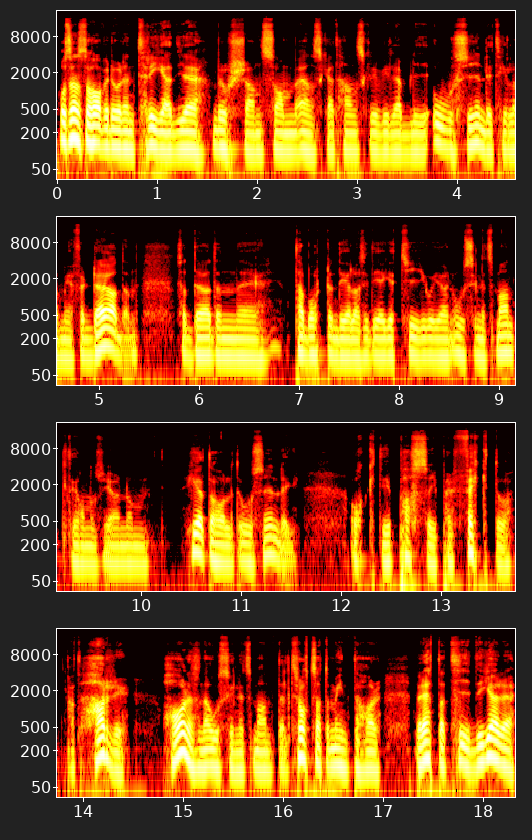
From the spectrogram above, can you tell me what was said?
Och sen så har vi då den tredje brorsan som önskar att han skulle vilja bli osynlig till och med för döden. Så att döden eh, tar bort en del av sitt eget tyg och gör en osynlighetsmantel till honom som gör honom helt och hållet osynlig. Och det passar ju perfekt då att Harry har en sån här osynlighetsmantel trots att de inte har berättat tidigare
